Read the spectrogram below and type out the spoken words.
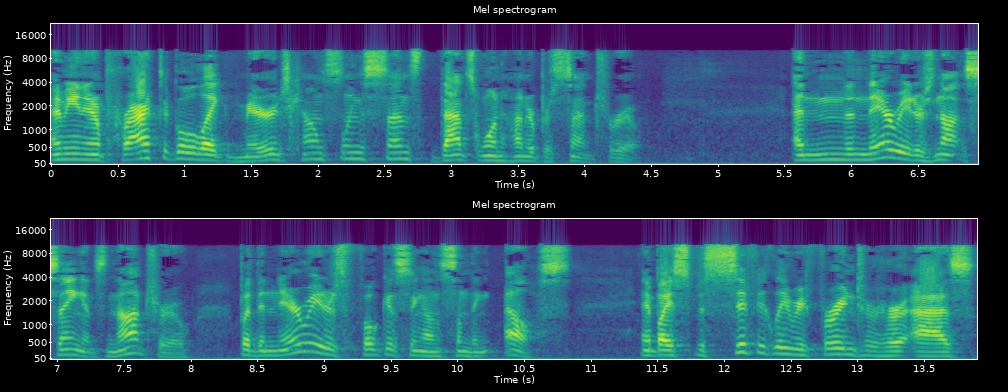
I mean, in a practical, like marriage counseling sense, that's 100% true. And the narrator's not saying it's not true, but the narrator's focusing on something else. And by specifically referring to her as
